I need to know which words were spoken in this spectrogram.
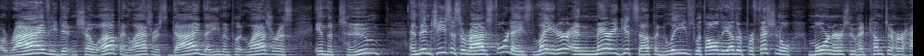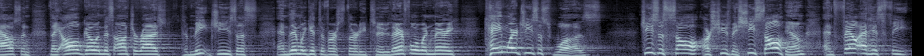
arrive. He didn't show up, and Lazarus died. They even put Lazarus in the tomb. And then Jesus arrives four days later, and Mary gets up and leaves with all the other professional mourners who had come to her house. And they all go in this entourage to meet Jesus. And then we get to verse 32. Therefore, when Mary came where Jesus was, Jesus saw, or excuse me, she saw him and fell at his feet,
